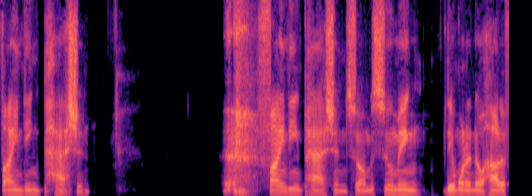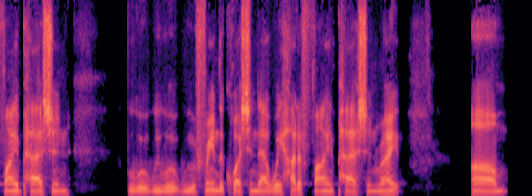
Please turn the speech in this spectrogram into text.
"Finding passion." finding passion. So I'm assuming they want to know how to find passion. We were we were we were framed the question that way: how to find passion, right? Um,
